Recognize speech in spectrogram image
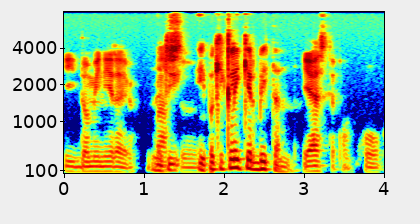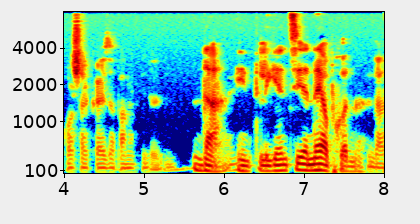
i dominiraju. Baš znači, su, ipak je kliker bitan. Jeste, pa ko, košarka je za pametni ljudi. Da, inteligencija je neophodna. Da, da,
